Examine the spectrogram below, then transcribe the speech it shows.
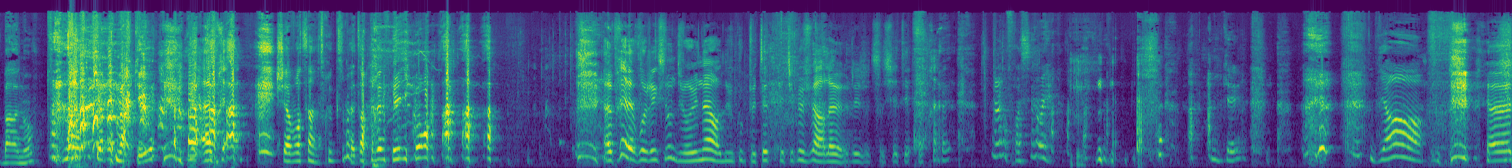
Bah non. J'ai remarqué. après, J'ai inventé un truc ce matin en réveillant. Après, la projection dure une heure, du coup, peut-être que tu peux faire le- les jeux de société après. Ouais, on fera ça, ouais. Nickel. Bien. Euh,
